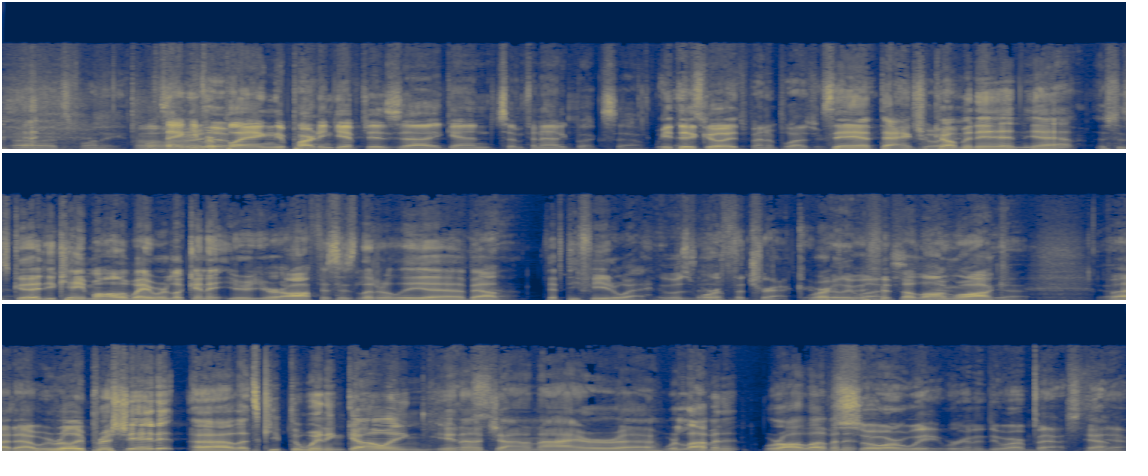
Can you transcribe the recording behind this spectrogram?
Oh, that's funny. well, thank you for playing. The parting gift is uh, again some Phanatic books. So We did good. It's been a pleasure. Sam, thanks for Enjoyed coming in. Yeah, this is good. You came all the way. We're looking at your your office is literally uh, about 50 feet away. It was worth the trek. It really was. the long Yeah, walk. Yeah. But uh, we really appreciate it. Uh, let's keep the winning going. You know, John and I are uh, we're loving it. We're all loving it. So are we. We're gonna do our best. Yeah. Yeah.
